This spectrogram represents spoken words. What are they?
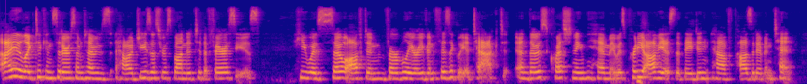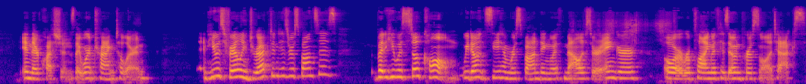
I like to consider sometimes how Jesus responded to the Pharisees. He was so often verbally or even physically attacked, and those questioning him, it was pretty obvious that they didn't have positive intent in their questions. They weren't trying to learn and he was fairly direct in his responses, but he was still calm. We don't see him responding with malice or anger or replying with his own personal attacks.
